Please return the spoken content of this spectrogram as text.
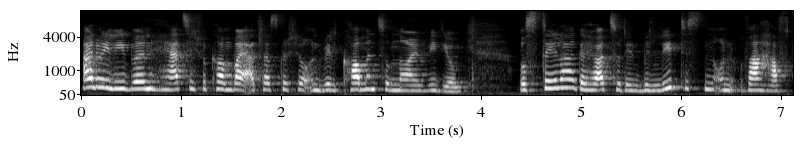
Hallo ihr Lieben, herzlich willkommen bei Atlas Küche und willkommen zum neuen Video. Bostela gehört zu den beliebtesten und wahrhaft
